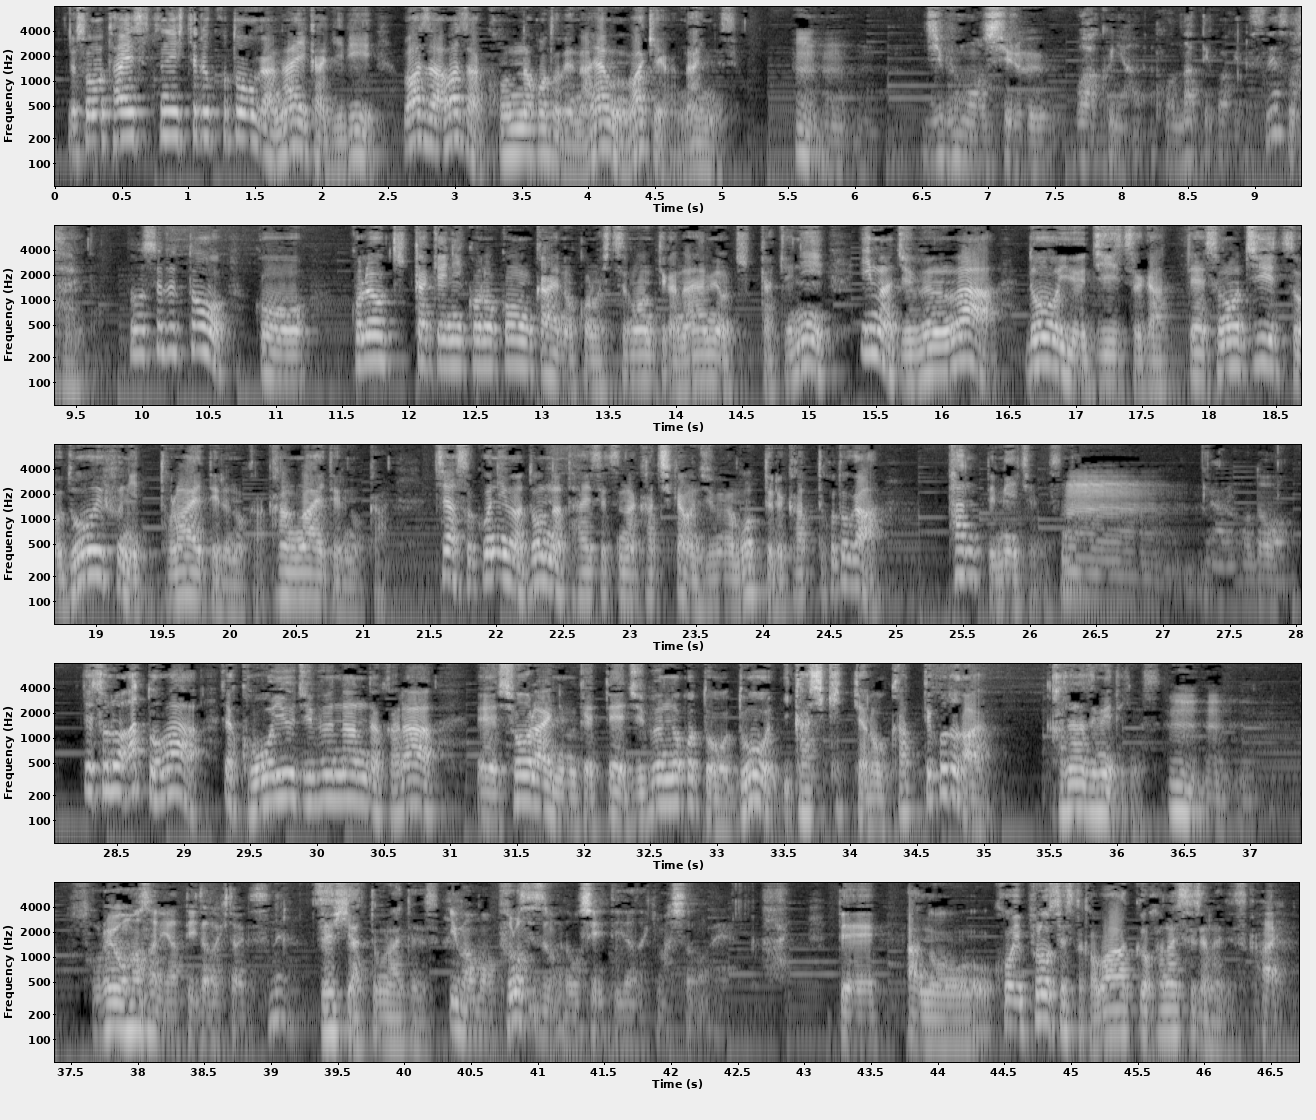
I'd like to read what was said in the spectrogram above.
で、その大切にしてることがない限り、わざわざこんなことで悩むわけがないんですよ。うんうんうん。自分を知るワークにはこうなっていくわけですね、そうすると。そうすると、こう、これをきっかけに、この今回のこの質問っていうか悩みをきっかけに、今自分はどういう事実があって、その事実をどういうふうに捉えているのか、考えているのか。じゃあそこにはどんな大切な価値観を自分が持ってるかってことが、パンって見えちゃいますうーね。ん。なるほど。で、その後は、じゃあこういう自分なんだから、えー将来に向けて自分のことをどう活かしきってやろうかっていうことが必ず見えてきます。うんうんうん。それをまさにやっていただきたいですね。ぜひやってもらいたいです。今もうプロセスまで教えていただきましたので。で、あの、こういうプロセスとかワークを話するじゃないですか。はい。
